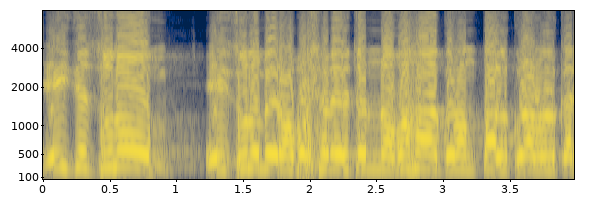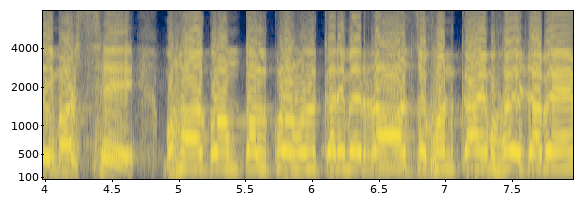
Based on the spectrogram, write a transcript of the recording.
এই যে জুলুম এই জুলুমের অবসানের জন্য মহাগ্রন্থ আল কোরআনুল কারিম আসছে। মহাগ্রন্থ আল কোরআনুল কারিমের রাজ যখন কায়েম হয়ে যাবে,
